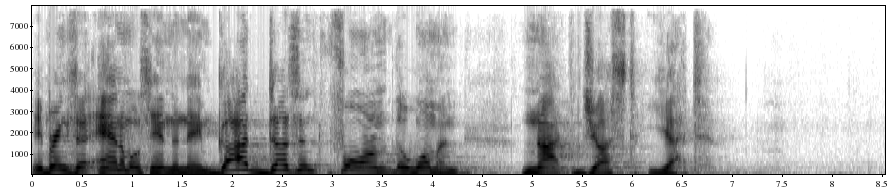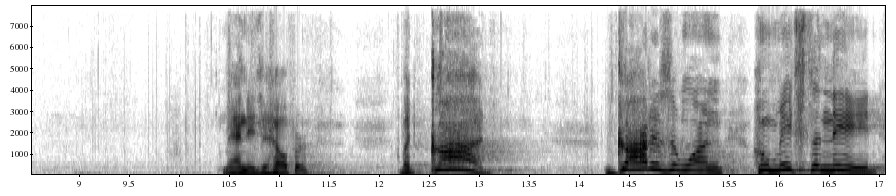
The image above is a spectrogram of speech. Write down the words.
He brings the animals in the name. God doesn't form the woman, not just yet. Man needs a helper, but God, God is the one who meets the need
